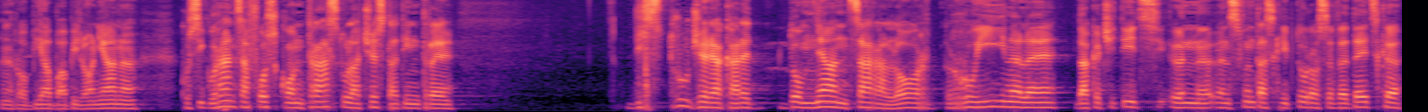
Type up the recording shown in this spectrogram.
în robia babiloniană, cu siguranță a fost contrastul acesta dintre distrugerea care domnea în țara lor, ruinele. Dacă citiți în, în Sfânta Scriptură o să vedeți că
